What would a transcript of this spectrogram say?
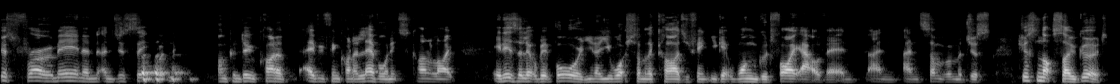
just throw him in and, and just see what one can do kind of everything kind of level. And it's kind of like it is a little bit boring. You know, you watch some of the cards, you think you get one good fight out of it, and and, and some of them are just just not so good.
